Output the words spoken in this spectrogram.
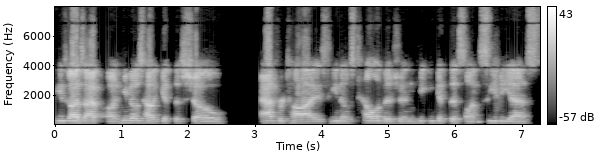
he's got his. Uh, he knows how to get this show advertised. He knows television. He can get this on CBS,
